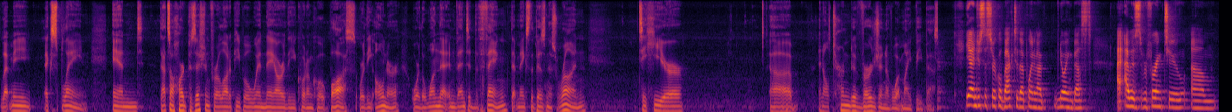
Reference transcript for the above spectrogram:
Let me explain. And that's a hard position for a lot of people when they are the quote unquote boss or the owner or the one that invented the thing that makes the business run to hear uh, an alternative version of what might be best. Yeah, and just to circle back to that point about knowing best, I, I was referring to um,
